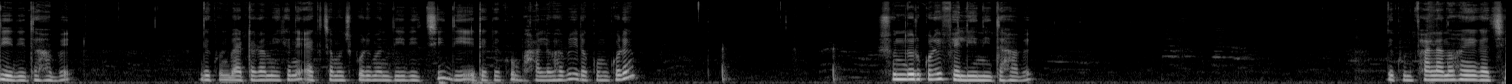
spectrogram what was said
দিয়ে দিতে হবে। দেখুন, ব্যাটার আমি এখানে এক চামচ পরিমাণ দিয়ে দিচ্ছি। দিয়ে এটাকে খুব ভালোভাবে এরকম করে সুন্দর করে ফেলিয়ে নিতে হবে। দেখুন, ফেলানো হয়ে গেছে।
